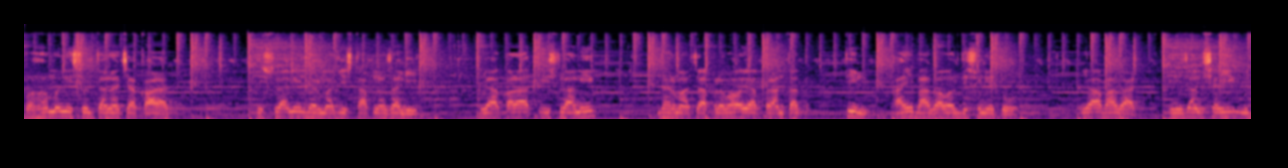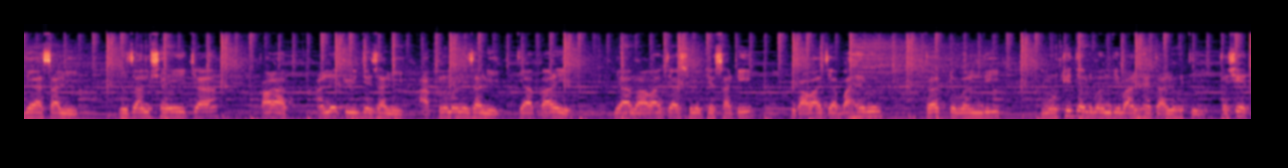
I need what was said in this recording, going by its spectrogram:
बहमनी सुलतानाच्या काळात इस्लामी धर्माची स्थापना झाली. या काळात इस्लामी धर्माचा प्रभाव या प्रांतातील काही भागावर दिसून येतो. या भागात निजामशाही उदयास आली. निजामशाहीच्या काळात अनेक युद्धे झाली आक्रमणे झाली. त्या काळी या गावाच्या सुरक्षेसाठी गावाच्या बाहेरून तटबंदी मोठी तटबंदी बांधण्यात आली होती. तसेच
